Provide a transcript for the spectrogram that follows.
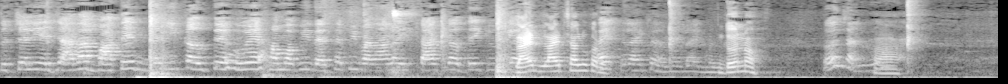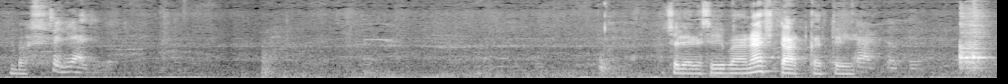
तो चलिए ज़्यादा बातें नहीं करते हुए हम अभी रेसिपी बनाना स्टार्ट करते हैं क्योंकि लाइट लाइट चालू करो। लाइट लाइट कर लाइट दोनों? कर चालू हाँ। बस। चलिए आ जाइए चलिए रेसिपी बनाना स्टार्ट करते हैं। स्टार्ट करते हैं।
